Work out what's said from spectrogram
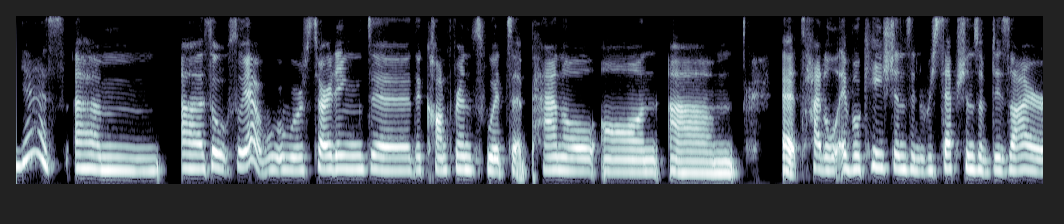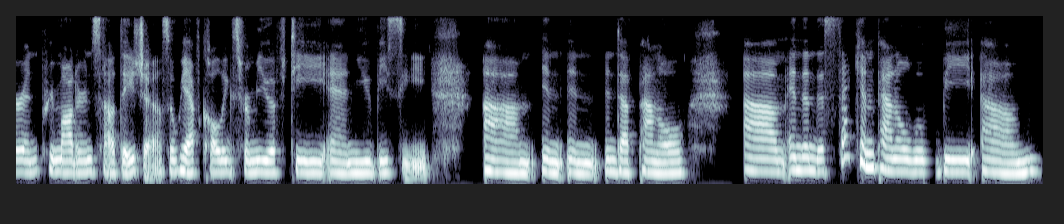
Yes. Um, uh, so so yeah, we're starting the the conference with a panel on um, a title "Evocations and Receptions of Desire in Pre-Modern South Asia." So we have colleagues from U of T and UBC um, in in in that panel, um, and then the second panel will be um,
